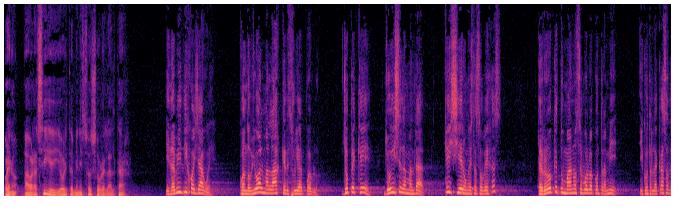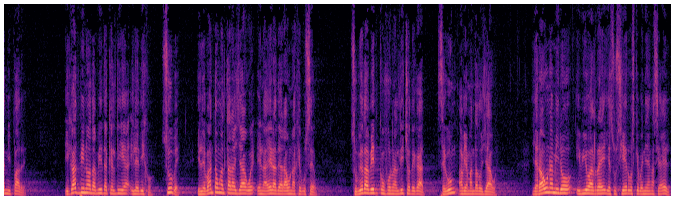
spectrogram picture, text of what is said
Bueno, ahora sigue y ahorita ministro sobre el altar. Y David dijo a Yahweh, cuando vio al Malach que destruía al pueblo, yo pequé, yo hice la maldad, ¿qué hicieron estas ovejas? Te ruego que tu mano se vuelva contra mí y contra la casa de mi padre. Y Gad vino a David aquel día y le dijo, sube y levanta un altar a Yahweh en la era de Arauna Jebuseo. Subió David conforme al dicho de Gad, según había mandado Yahweh. Y Arauna miró y vio al rey y a sus siervos que venían hacia él.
